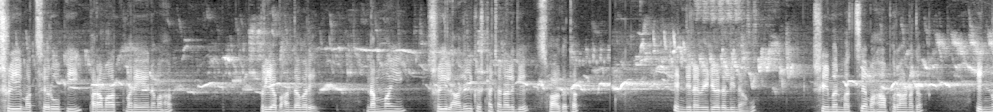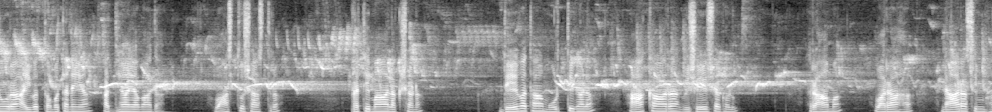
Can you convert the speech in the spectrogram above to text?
ಶ್ರುತೀನಾಂ ಶ್ರೀಮತ್ಸ್ಯರೂಪಿ ಪರಮಾತ್ಮನೇ ನಮಃ. ಪ್ರಿಯ ಬಾಂಧವರೇ, ನಮ್ಮ ಈ ಶ್ರೀ ಲಾಲೀಕೃಷ್ಣ ಚಾನಲ್ಗೆ ಸ್ವಾಗತ. ಇಂದಿನ ವಿಡಿಯೋದಲ್ಲಿ ನಾವು ಶ್ರೀಮನ್ ಮತ್ಸ್ಯ ಮಹಾಪುರಾಣದ ಇನ್ನೂರ ಐವತ್ತೊಂಬತ್ತನೆಯ ಅಧ್ಯಾಯವಾದ ವಾಸ್ತುಶಾಸ್ತ್ರ, ಪ್ರತಿಮಾ ಲಕ್ಷಣ, ದೇವತಾ ಮೂರ್ತಿಗಳ ಆಕಾರ ವಿಶೇಷಗಳು, ರಾಮ ವರಾಹ ನಾರಸಿಂಹ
